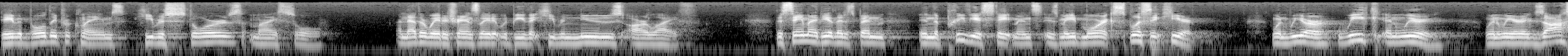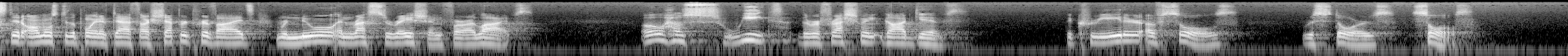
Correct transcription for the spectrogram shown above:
David boldly proclaims, He restores my soul. Another way to translate it would be that he renews our life. The same idea that has been in the previous statements is made more explicit here. When we are weak and weary, when we are exhausted almost to the point of death, our shepherd provides renewal and restoration for our lives. Oh, how sweet the refreshment God gives. The creator of souls restores souls.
